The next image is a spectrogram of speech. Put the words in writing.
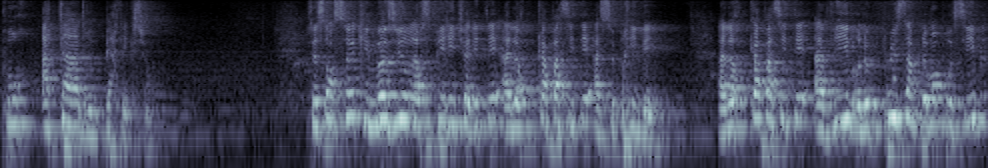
pour atteindre une perfection. Ce sont ceux qui mesurent leur spiritualité à leur capacité à se priver, à leur capacité à vivre le plus simplement possible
